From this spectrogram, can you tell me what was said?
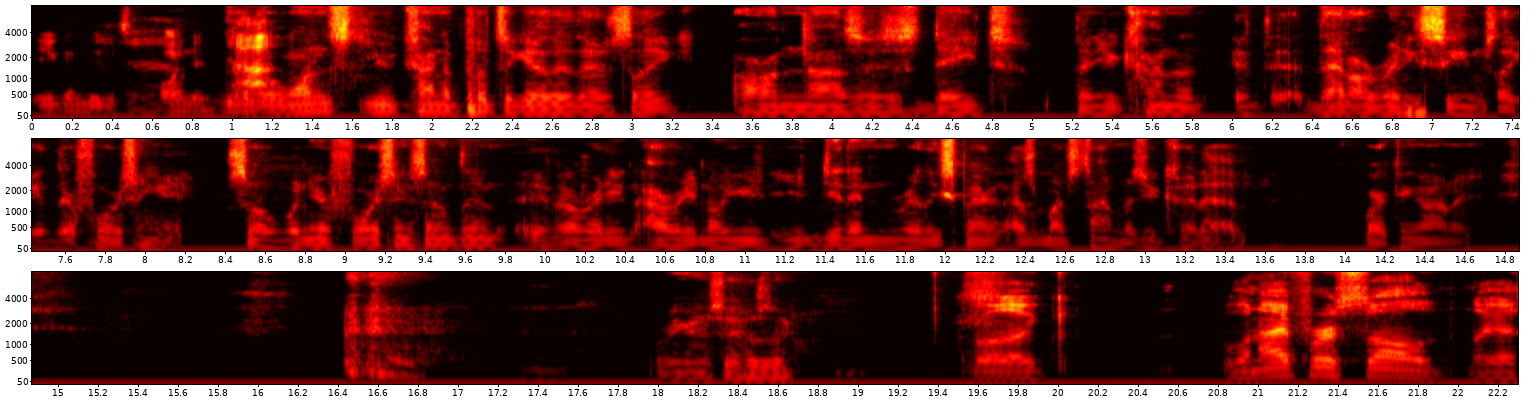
you can be disappointed. Yeah, but once you kind of put together that it's like on Nas's date, then you kind of it, that already seems like they're forcing it. So when you're forcing something, it already I already know you you didn't really spend as much time as you could have working on it. what are you gonna say, Jose? Well, like when I first saw, like I,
